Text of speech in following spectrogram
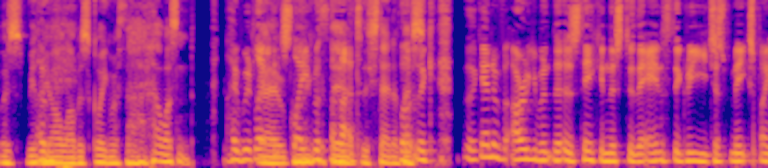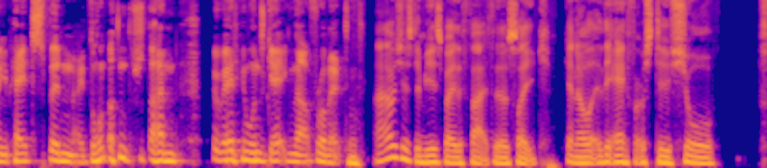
was really um, all I was going with that. I wasn't. I would like uh, to slide with that. The, extent of but this. The, the kind of argument that has taken this to the nth degree just makes my head spin. I don't understand how anyone's getting that from it. I was just amused by the fact that it's like, you know, the efforts to show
